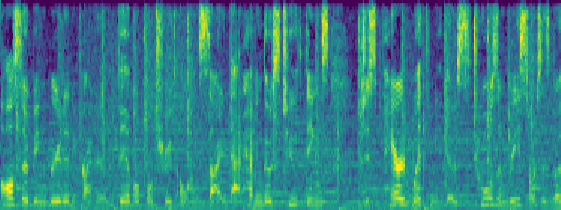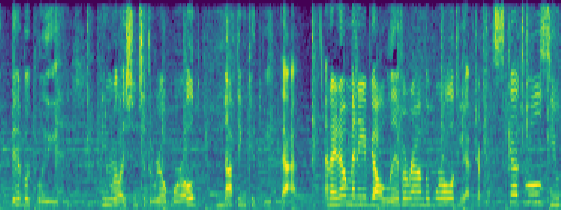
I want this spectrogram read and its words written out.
also being rooted and grounded in biblical truth alongside that. Having those two things just paired with me, those tools and resources, both biblically and in relation to the real world, nothing could beat that. And I know many of y'all live around the world, you have different schedules, you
